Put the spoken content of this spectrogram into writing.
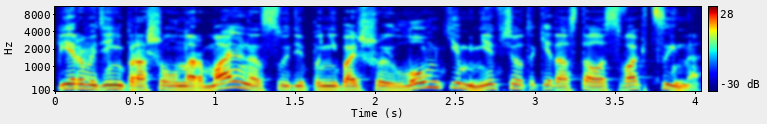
первый день прошел нормально, судя по небольшой ломке, мне все-таки досталась вакцина.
